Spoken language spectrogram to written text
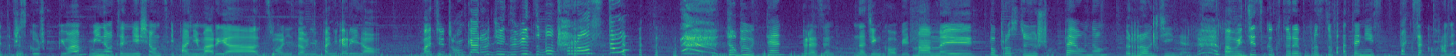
y, to wszystko już kupiłam. Minął ten miesiąc i pani Maria dzwoni do mnie. Pani Karino, macie członka rodziny, więc po prostu to był ten prezent na dziękowie. Mamy po prostu już pełną rodzinę. Mamy dziecko, które po prostu w Atenie jest tak zakochane,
